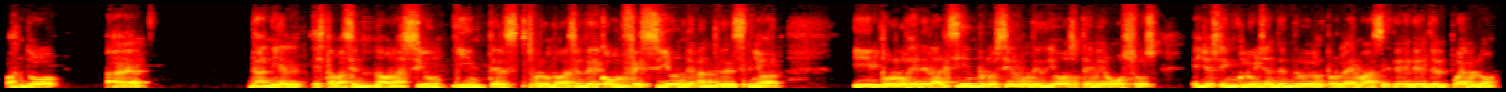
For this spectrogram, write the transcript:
cuando eh, Daniel estaba haciendo una oración intercesora, una oración de confesión delante del Señor. Y por lo general siempre los siervos de Dios temerosos, ellos se incluyen dentro de los problemas del pueblo.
